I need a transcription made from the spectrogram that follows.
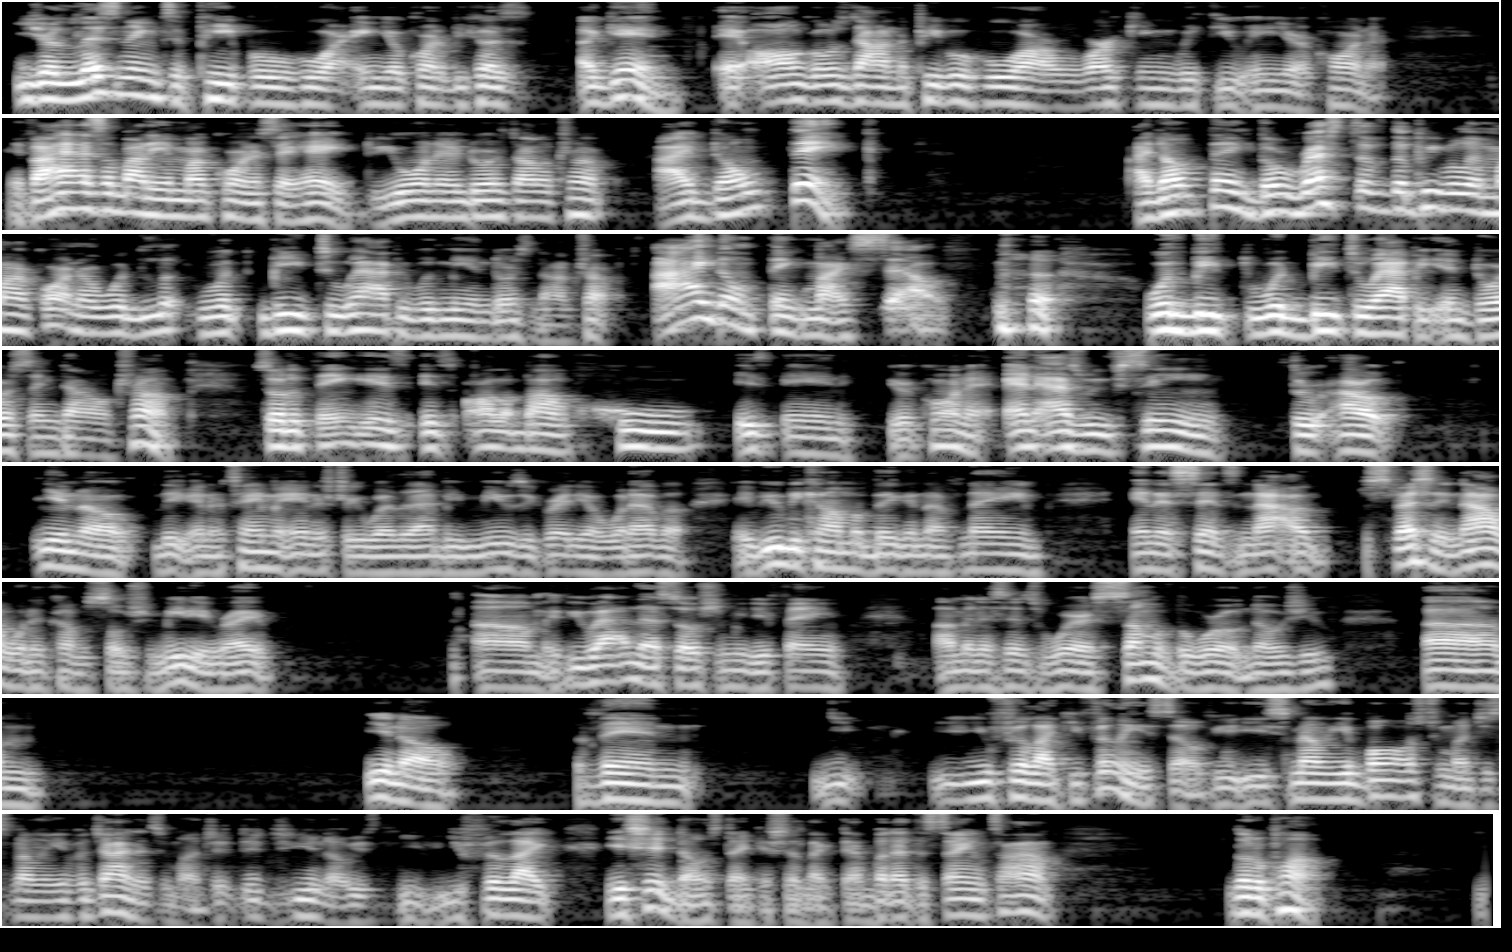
you're listening to people who are in your corner because again, it all goes down to people who are working with you in your corner. If I had somebody in my corner say, "Hey, do you want to endorse Donald Trump?" I don't think I don't think the rest of the people in my corner would look, would be too happy with me endorsing Donald Trump. I don't think myself would be would be too happy endorsing Donald Trump. So the thing is, it's all about who is in your corner, and as we've seen throughout, you know, the entertainment industry, whether that be music, radio, whatever, if you become a big enough name, in a sense now, especially now when it comes to social media, right? Um, if you have that social media fame um, in a sense where some of the world knows you, um, you know, then you you feel like you're feeling yourself. You you smelling your balls too much. You're smelling your vagina too much. It, it, you know, you, you feel like your shit don't stink and shit like that. But at the same time, little pump,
